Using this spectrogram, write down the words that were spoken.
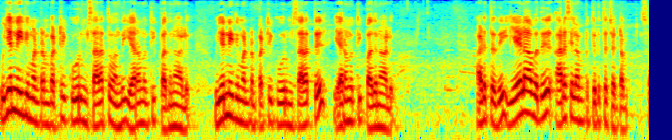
உயர்நீதிமன்றம் பற்றி கூறும் சரத்து வந்து இரநூத்தி பதினாலு. உயர்நீதிமன்றம் பற்றி கூறும் சரத்து இரநூத்தி பதினாலு. அடுத்தது ஏழாவது அரசியலமைப்பு திருத்தச் சட்டம். ஸோ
